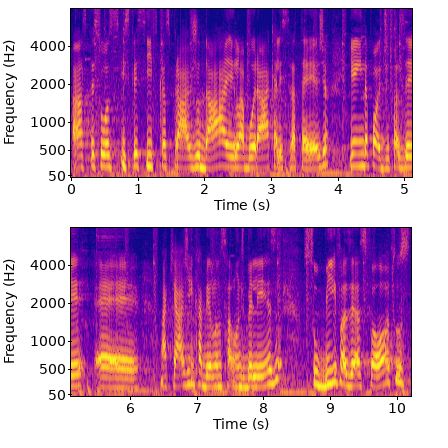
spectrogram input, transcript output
as pessoas específicas para ajudar a elaborar aquela estratégia e ainda pode fazer é, maquiagem e cabelo no salão de beleza, subir, fazer as fotos.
